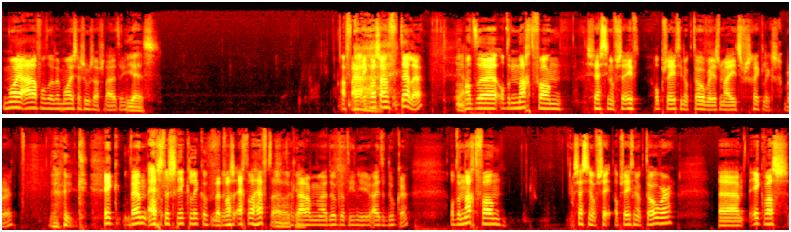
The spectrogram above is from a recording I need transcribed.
mooie avond en een mooie seizoensafsluiting. Yes. Enfin, Ah. ik was aan het vertellen. Ja. Want eh, op de nacht van 16 of 17, op 17 oktober is mij iets verschrikkelijks gebeurd. Ik ben... Echt verschrikkelijk? Of, Dat was echt wel heftig. Oh. Daarom eh, doe ik dat hier nu uit de doeken. Op de nacht van 16 of op 17 oktober. eh, ik was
